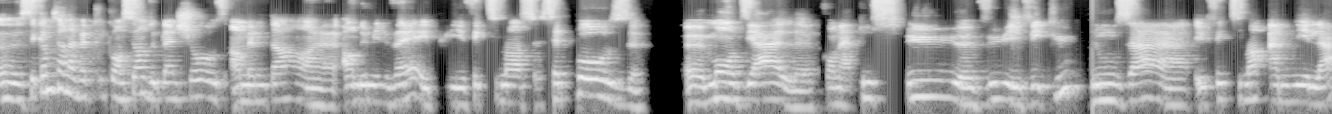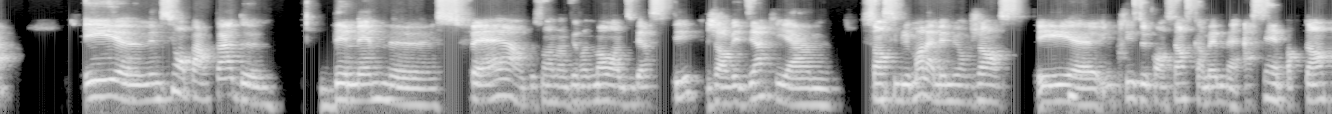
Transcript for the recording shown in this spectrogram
Euh, c'est comme si on avait pris conscience de plein de choses en même temps euh, en 2020. Et puis, effectivement, cette pause mondiale qu'on a tous eu, euh, vu et vécu nous a effectivement amené là. Et même si on parle pas de des mêmes sphères, que ce soit en environnement ou en diversité, j'ai envie de dire qu'il y a sensiblement la même urgence et une prise de conscience quand même assez importante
